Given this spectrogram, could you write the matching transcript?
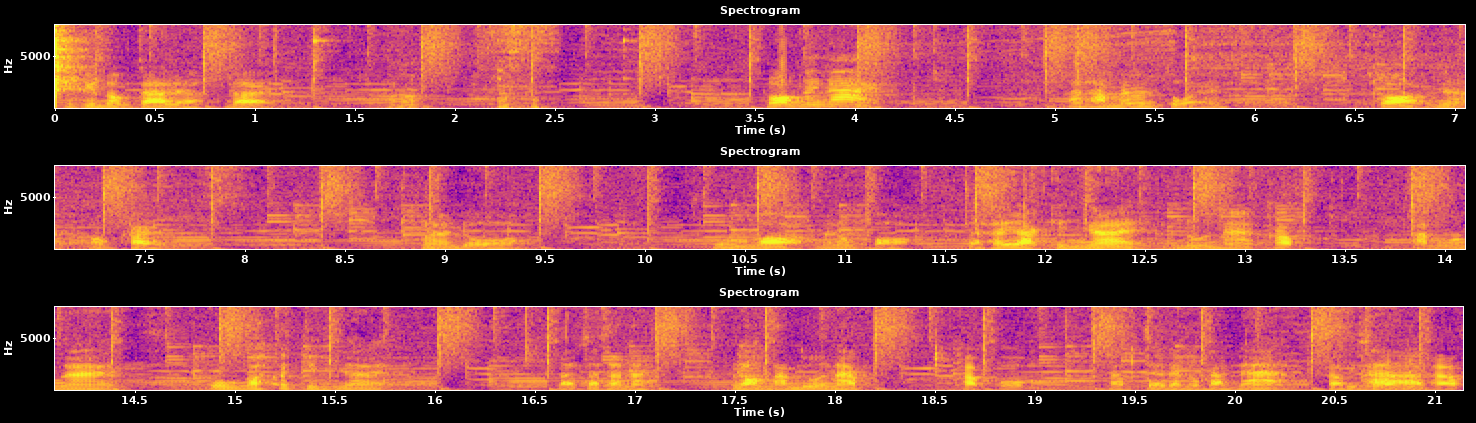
คุณกินสองจานเลยเหรอได้เนอะลอกง่ายๆ ถ้าทำให้มันสวย ก็เนี่ยเอาไข่ทอร์นาโด กุ้งก็ไม่ต้องปอก แต่ถ้าอยากกินง่ายอันนู้นฮะครับทำก็ง่ายกุ้งก็กินง่าย แล้วจะถนัดลองทำดูนะครับ ครับผม ครับเจอกันโอกาสหน้าครับสวัสดีครับ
